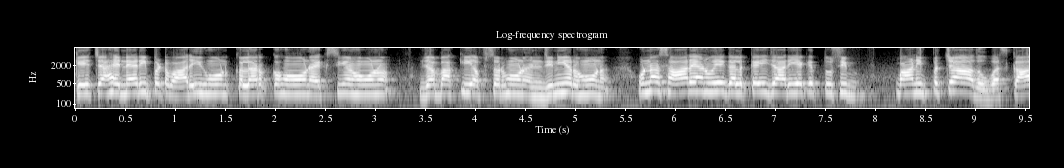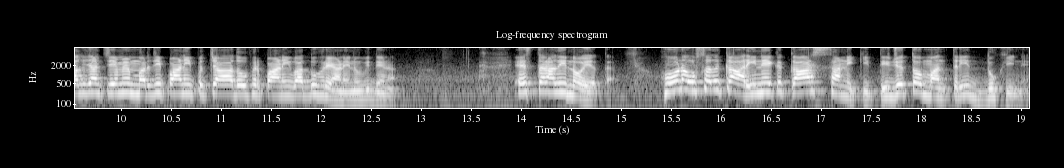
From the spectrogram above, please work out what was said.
ਕਿ ਚਾਹੇ ਨਹਿਰੀ ਪਟਵਾਰੀ ਹੋਣ, ਕਲਰਕ ਹੋਣ, ਐਕਸੀਅਨ ਹੋਣ ਜਾਂ ਬਾਕੀ ਅਫਸਰ ਹੋਣ, ਇੰਜੀਨੀਅਰ ਹੋਣ, ਉਹਨਾਂ ਸਾਰਿਆਂ ਨੂੰ ਇਹ ਗੱਲ ਕਹੀ ਜਾ ਰਹੀ ਹੈ ਕਿ ਤੁਸੀਂ ਪਾਣੀ ਪਹੁੰਚਾ ਦਿਓ, ਬਸ ਕਾਗਜ਼ਾਂ 'ਚ ਜਿਵੇਂ ਮਰਜ਼ੀ ਪਾਣੀ ਪਹੁੰਚਾ ਦਿਓ, ਫਿਰ ਪਾਣੀ ਵਾਧੂ ਹਰਿਆਣੇ ਨੂੰ ਵੀ ਦੇਣਾ। ਇਸ ਤਰ੍ਹਾਂ ਦੀ ਨੋਇਤ ਹੈ। ਹੁਣ ਉਸ ਅਧਿਕਾਰੀ ਨੇ ਇੱਕ ਕਾਰਸਤਾਨੀ ਕੀਤੀ ਜਿਸ ਤੋਂ ਮੰਤਰੀ ਦੁਖੀ ਨੇ,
